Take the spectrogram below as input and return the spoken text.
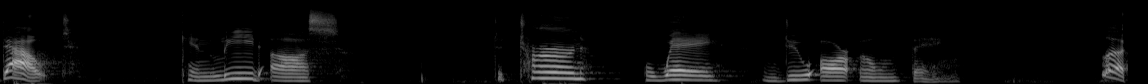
Doubt can lead us to turn away and do our own thing. Look,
